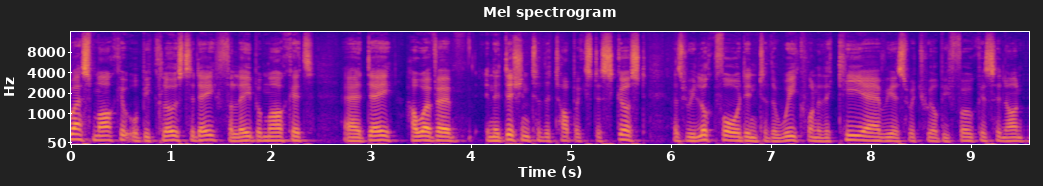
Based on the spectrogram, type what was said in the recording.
US market will be closed today for Labour Market uh, Day. However, in addition to the topics discussed, as we look forward into the week, one of the key areas which we'll be focusing on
